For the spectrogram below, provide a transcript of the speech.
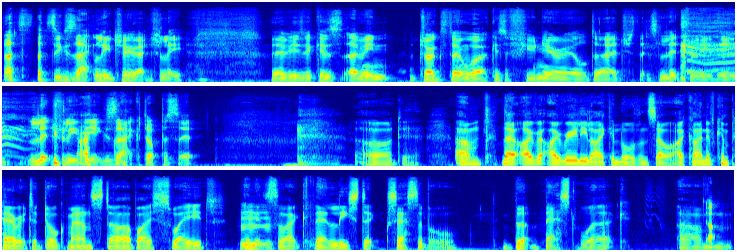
that's that's exactly true. Actually, their music is. I mean, drugs don't work is a funereal dirge. That's literally the literally the exact opposite. Oh dear. Um, no, I, re- I really like a Northern Soul. I kind of compare it to Dog Man Star by Suede, and it's like their least accessible but best work. Um,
